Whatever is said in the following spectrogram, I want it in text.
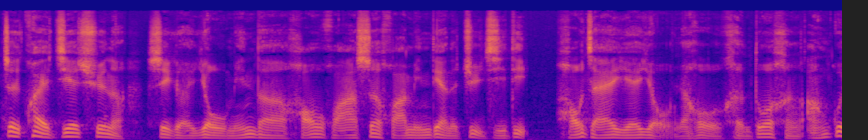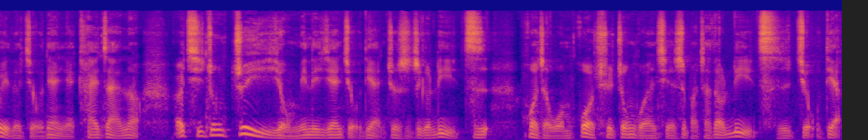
这块街区呢是一个有名的豪华奢华名店的聚集地，豪宅也有，然后很多很昂贵的酒店也开在那儿。而其中最有名的一间酒店就是这个利兹。或者我们过去中国人其实是把它叫丽兹酒店，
